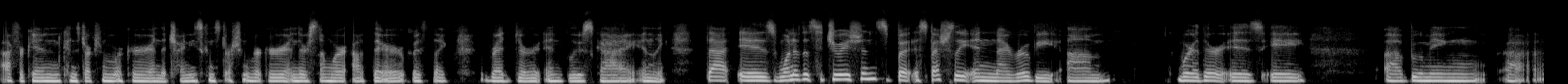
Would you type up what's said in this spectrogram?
African construction worker and the Chinese construction worker, and they're somewhere out there with like red dirt and blue sky, and like that is one of the situations. But especially in Nairobi, um, where there is a, a booming uh,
